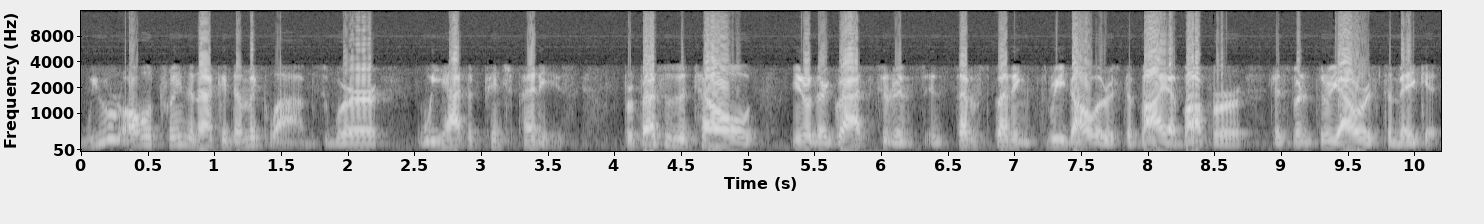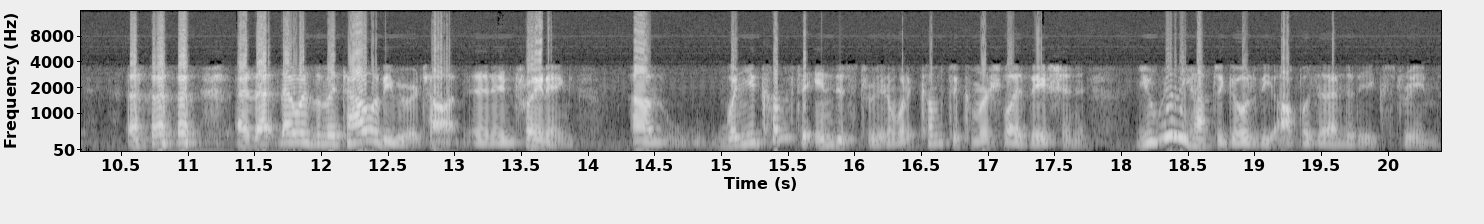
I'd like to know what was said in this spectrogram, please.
we were all trained in academic labs where we had to pinch pennies. Professors would tell you know, their grad students, instead of spending three dollars to buy a buffer, to spend three hours to make it. and that that was the mentality we were taught in, in training. Um, when it comes to industry and when it comes to commercialization, you really have to go to the opposite end of the extreme.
